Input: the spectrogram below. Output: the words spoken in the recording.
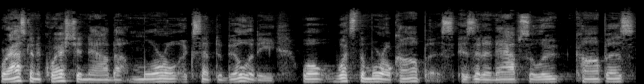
we're asking a question now about moral acceptability. Well, what's the moral compass? Is it an absolute compass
